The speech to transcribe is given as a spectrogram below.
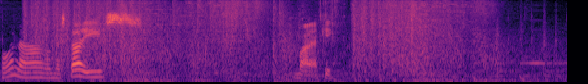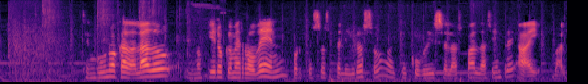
Hola, ¿dónde estáis? Vale, aquí. Tengo uno a cada lado. No quiero que me rodeen, porque eso es peligroso. Hay que cubrirse la espalda siempre. Ahí, vale.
